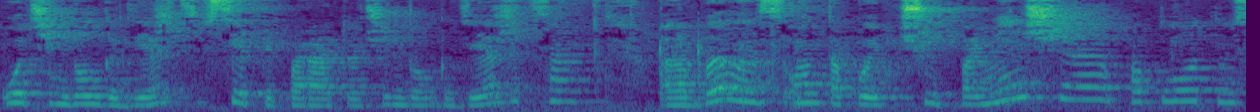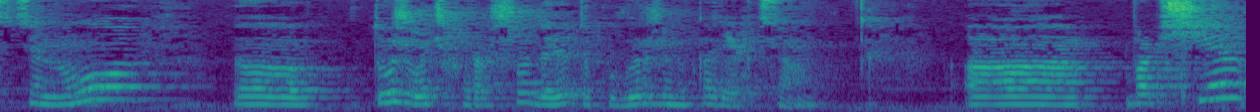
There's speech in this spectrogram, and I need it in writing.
Очень долго держится, все препараты очень долго держатся. Баланс, он такой чуть поменьше по плотности, но э, тоже очень хорошо дает такую выраженную коррекцию. А, вообще,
